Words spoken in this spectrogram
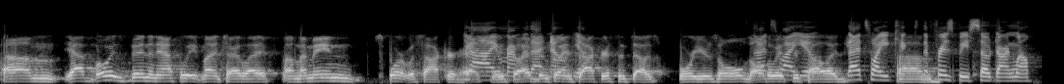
Um, yeah, I've always been an athlete my entire life. Uh, my main sport was soccer. Yeah, I actually. remember so I've that been now, playing yeah. soccer since I was four years old, all the way through you college. That's why you kicked the Um, frisbee so darn well.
